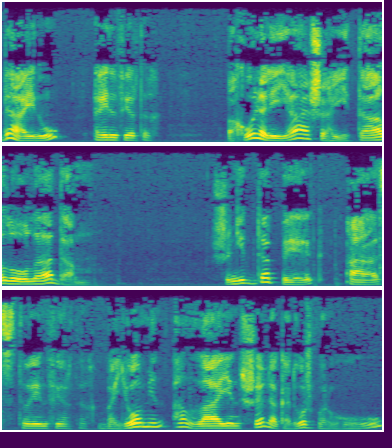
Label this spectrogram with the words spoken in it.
Dainu, 41. Bachol aliyah shahita lola adam. Shnidapek, as 42. Bayomin alayin shel akadosh baruhu.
